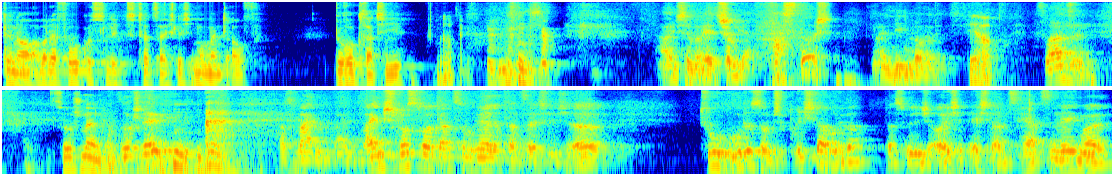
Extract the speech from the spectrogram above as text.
Genau, aber der Fokus liegt tatsächlich im Moment auf Bürokratie. Okay. Eigentlich sind wir jetzt schon wieder fast durch, meine lieben Leute. Ja. Das ist Wahnsinn. So schnell. So schnell. Also mein, mein, mein Schlusswort dazu wäre tatsächlich, äh, tu Gutes und sprich darüber. Das will ich euch echt ans Herzen legen, weil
